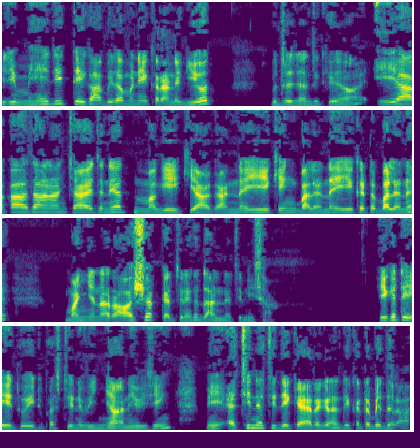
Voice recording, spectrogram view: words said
ඉතින් මෙහෙදිත් ඒක අභිරමණය කරන්න ගියොත් බුදුරජාණන් කියනවා ඒ ආකාසානං ඡායතනයත් මගේ කියා ගන්න ඒකෙන් බලන ඒකට බලන මඤ්ඤණ රාශියක් ඇති වෙන එක දන්නේ නැති නිසා. ඒකට හේතුව ඊට පස්සේ තියෙන විඥානයේ විසින් මේ ඇති නැති දෙක අරගෙන දෙකට බෙදලා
